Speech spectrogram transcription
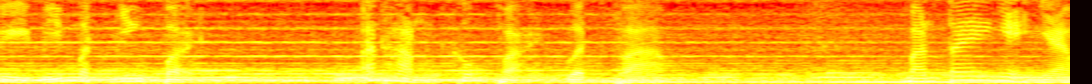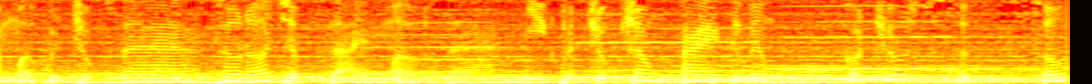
kỳ bí mật như vậy ắt hẳn không phải vật phàm. Bàn tay nhẹ nhàng mở quyển trục ra, Sau đó chậm rãi mở ra. Nhìn quyển trục trong tay Tư viêm có chút sửng sốt.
